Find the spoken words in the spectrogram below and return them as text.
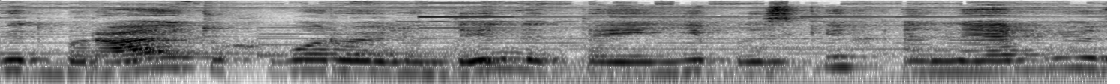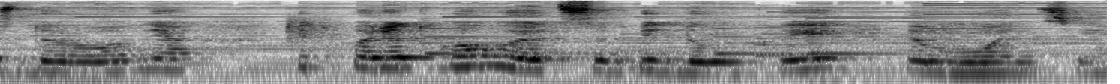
відбирають у хворої людини та її близьких енергію, здоров'я, підпорядковують собі думки, емоції.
